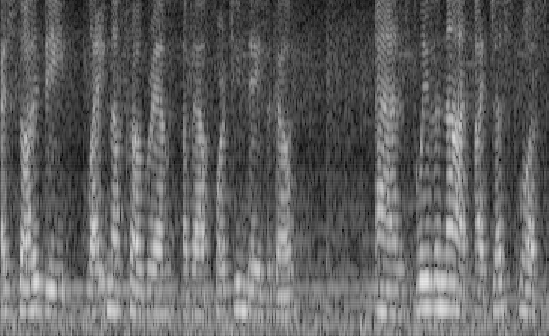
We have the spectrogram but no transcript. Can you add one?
I started the Lighten Up program about 14 days ago. And believe it or not, I just lost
